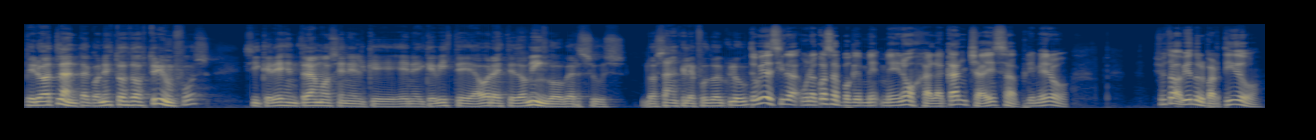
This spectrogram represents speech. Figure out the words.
Pero Atlanta, con estos dos triunfos, si querés entramos en el que, en el que viste ahora este domingo versus Los Ángeles Fútbol Club. Te voy a decir una cosa porque me, me enoja. La cancha esa, primero. Yo estaba viendo el partido.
